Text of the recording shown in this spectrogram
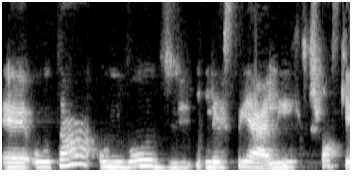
Euh, autant au niveau du laisser aller, je pense que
